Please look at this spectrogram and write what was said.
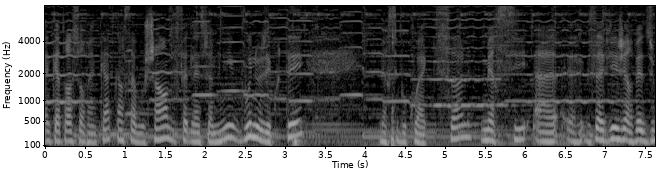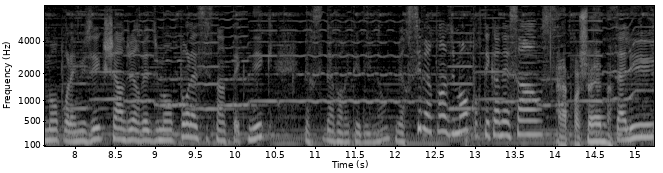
24 heures sur 24, quand ça vous chante, vous faites de l'insomnie, vous nous écoutez. Merci beaucoup à Actisol. Merci à euh, Xavier Gervais-Dumont pour la musique, Charles Gervais-Dumont pour l'assistante technique. Merci d'avoir été des nôtres. Merci Bertrand Dumont pour tes connaissances. À la prochaine. Salut.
